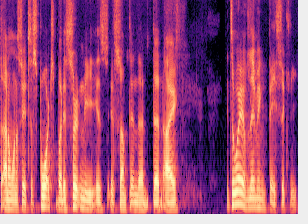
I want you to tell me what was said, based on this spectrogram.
I don't want to say it's a sport, but it certainly is is something that that I. It's a way of living, basically.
